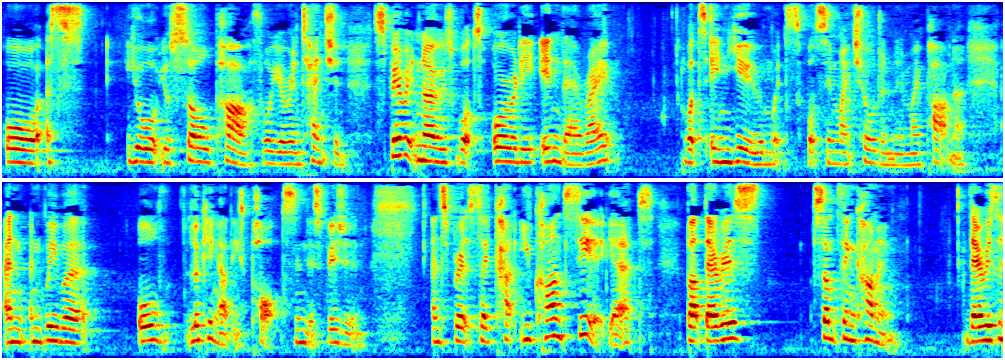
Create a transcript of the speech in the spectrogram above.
or a, your your soul path or your intention spirit knows what's already in there right what's in you and what's what's in my children and my partner and and we were all looking at these pots in this vision and spirit said you can't see it yet but there is something coming there is a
